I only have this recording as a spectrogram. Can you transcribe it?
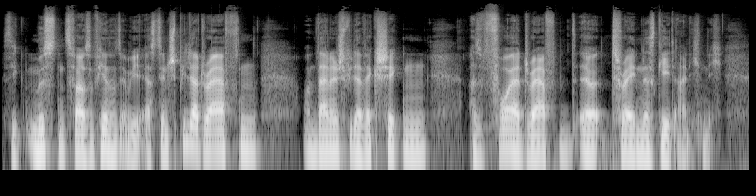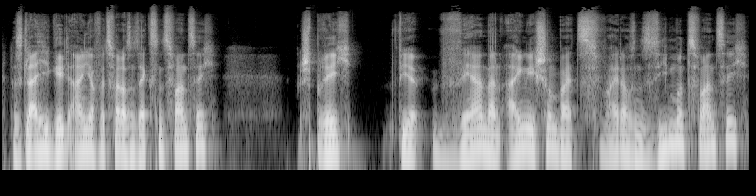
sie müssten 2024 irgendwie erst den Spieler draften und dann den Spieler wegschicken. Also vorher draften, äh, traden, das geht eigentlich nicht. Das gleiche gilt eigentlich auch für 2026. Sprich, wir wären dann eigentlich schon bei 2027.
